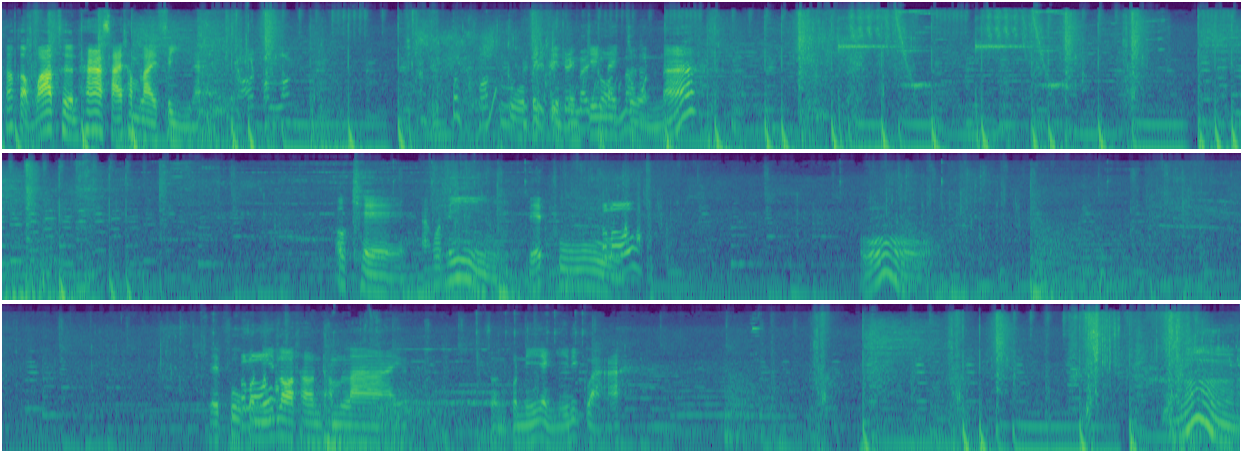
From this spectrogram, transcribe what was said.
ท่ากับว่าเทิร์น5ซ้ายทำลายฟรีนะการพลังต้องขอดูตัวไปไปเปปิลี่ยดนกางกางเกเกงงในในก่ก่ออนนนะนะ โอเคอาคนนี่เดดพูฮัลโหลโอ้เดดฟูคนนี้รอทำทำลาย ส่วนคนนี้อย่างนี้ดีกว่าอืม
